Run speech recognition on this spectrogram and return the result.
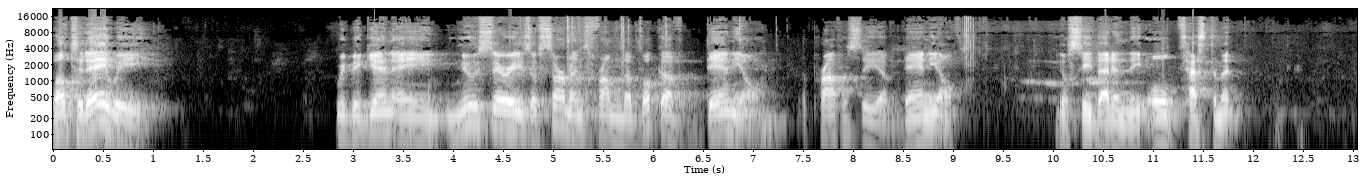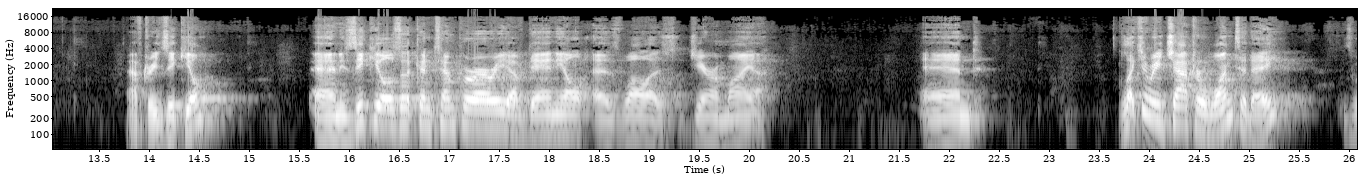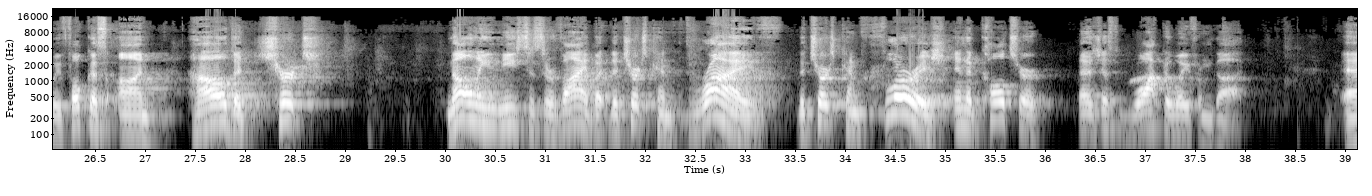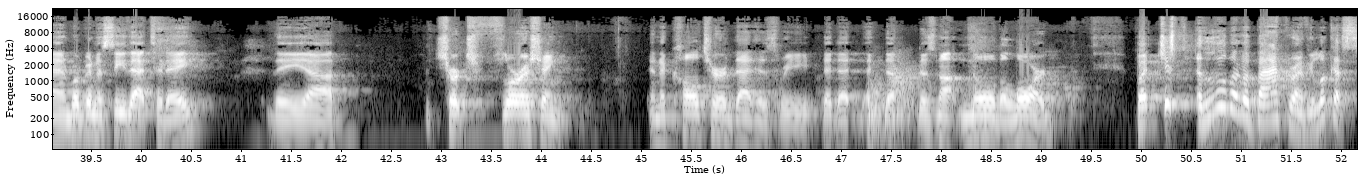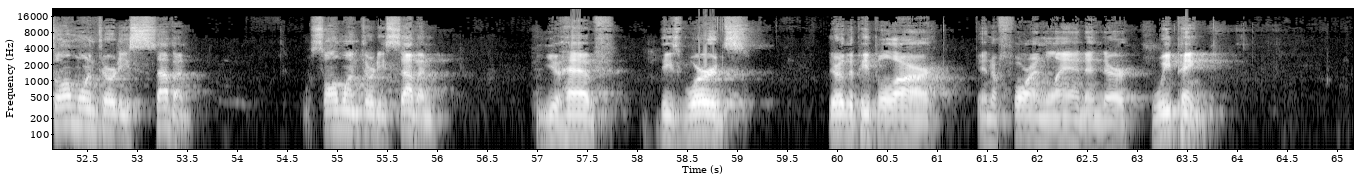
Well, today we we begin a new series of sermons from the book of Daniel, the prophecy of Daniel. You'll see that in the Old Testament after Ezekiel. And Ezekiel is a contemporary of Daniel as well as Jeremiah. And I'd like to read chapter one today as we focus on how the church not only needs to survive, but the church can thrive. The church can flourish in a culture that has just walked away from God. And we're going to see that today. The, uh, the church flourishing in a culture that has re, that, that, that does not know the Lord. But just a little bit of a background. If you look at Psalm 137, Psalm 137, you have these words there the people are in a foreign land and they're weeping.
